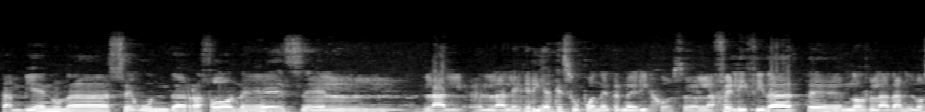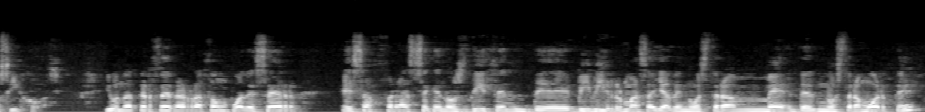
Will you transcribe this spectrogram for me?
También una segunda razón es la, alegría que supone tener hijos. La felicidad eh, nos la dan los hijos. Y una tercera razón puede ser esa frase que nos dicen de vivir más allá de nuestra, de nuestra muerte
